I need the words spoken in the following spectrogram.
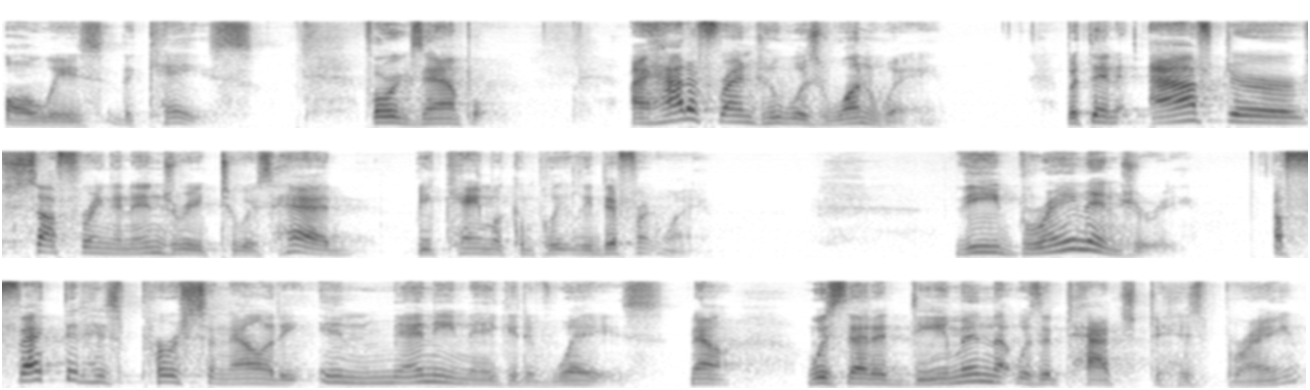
always the case. For example, I had a friend who was one way, but then after suffering an injury to his head, became a completely different way. The brain injury affected his personality in many negative ways. Now, was that a demon that was attached to his brain?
